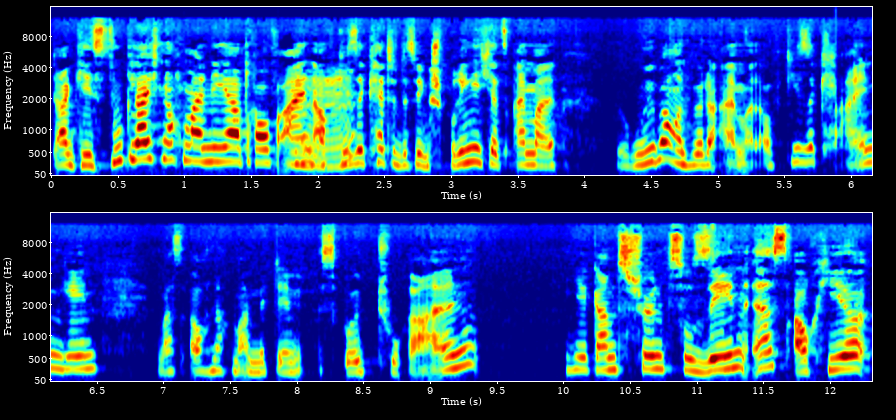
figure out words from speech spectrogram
Da gehst du gleich noch mal näher drauf ein, mhm. auf diese Kette. Deswegen springe ich jetzt einmal rüber und würde einmal auf diese Kette eingehen, was auch noch mal mit dem Skulpturalen hier ganz schön zu sehen ist. Auch hier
